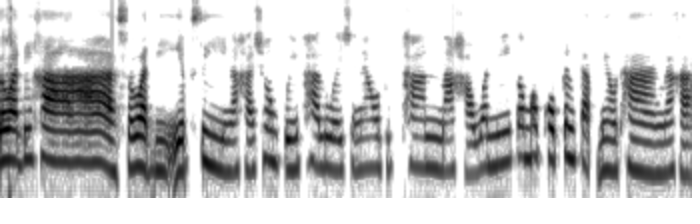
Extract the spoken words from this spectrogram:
สวัสดีค่ะ สวัสดี FC นะคะ ช่องปุ๋ยพารวยชาแนลทุกท่านนะคะ วันนี้ก็มาพบกันกับแนวทางนะคะ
